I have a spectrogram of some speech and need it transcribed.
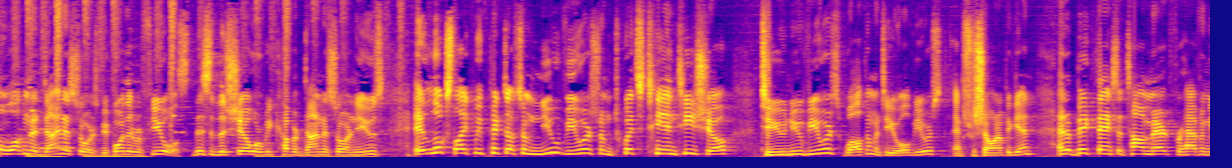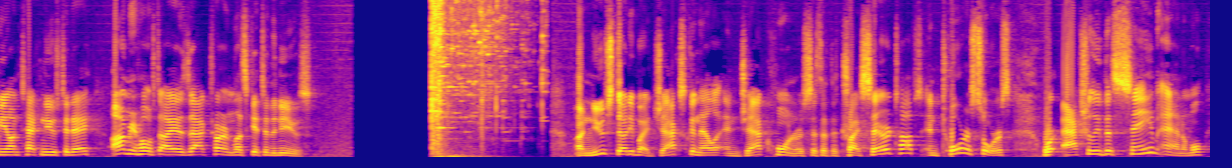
and welcome to Dinosaurs Before They Were Fuels. This is the show where we cover dinosaur news. It looks like we picked up some new viewers from Twit's TNT show. To you new viewers, welcome, and to you old viewers, thanks for showing up again. And a big thanks to Tom Merritt for having me on Tech News today. I'm your host, Ayaz Akhtar, and let's get to the news. A new study by Jack Scannella and Jack Horner says that the Triceratops and Torosaurus were actually the same animal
